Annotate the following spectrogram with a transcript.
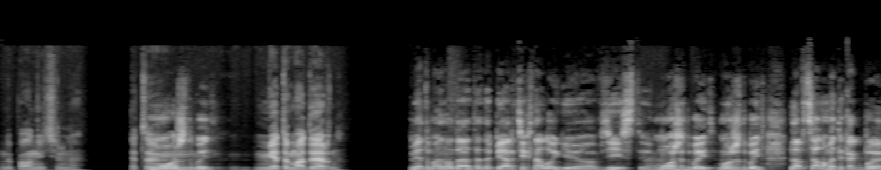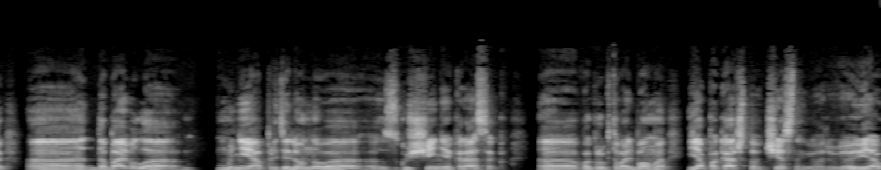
дополнительно. Это Может быть. метамодерн. Метам... Ну да, это, пиар-технологии э, в действии. Да. Может быть, может быть. Но в целом это как бы э, добавило мне определенного э, сгущения красок э, вокруг этого альбома. Я пока что, честно говорю, я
